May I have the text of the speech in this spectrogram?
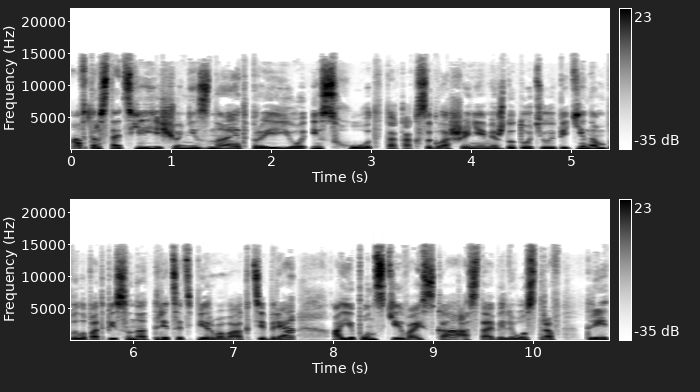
Автор статьи еще не знает про ее исход, так как соглашение между Токио и Пекином было подписано 31 октября, а японские войска оставили остров 3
